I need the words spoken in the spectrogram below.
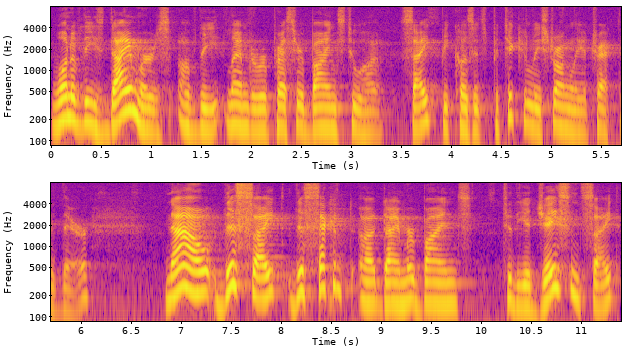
one of these dimers of the lambda repressor binds to a site because it's particularly strongly attracted there. Now, this site, this second uh, dimer binds to the adjacent site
